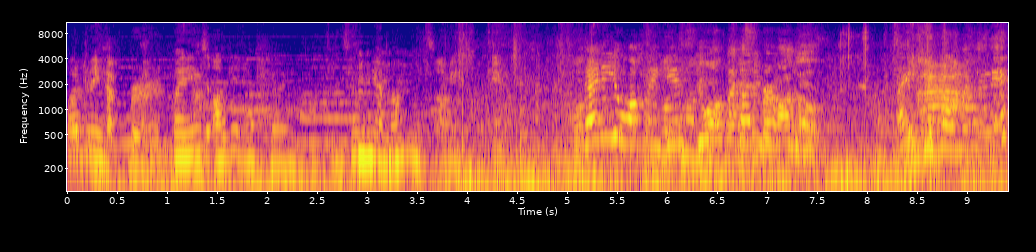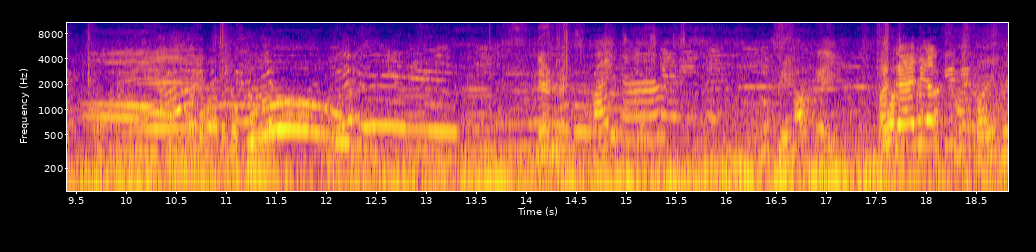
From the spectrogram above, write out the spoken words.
Audrey Hepburn. My name is Audrey Hepburn. Tell me your mom is. Daddy, you walk like this. You walk like a supermodel. Ay, hindi ka Spider. Okay. Oh, Daddy, I'll give you. Spider,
